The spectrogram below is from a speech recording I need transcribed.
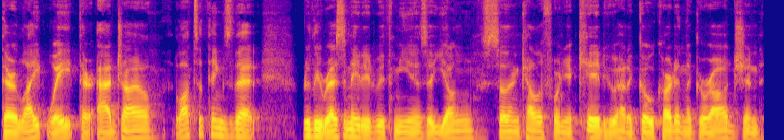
They're lightweight, they're agile, lots of things that really resonated with me as a young Southern California kid who had a go kart in the garage and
